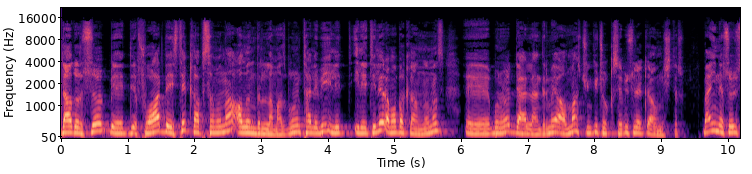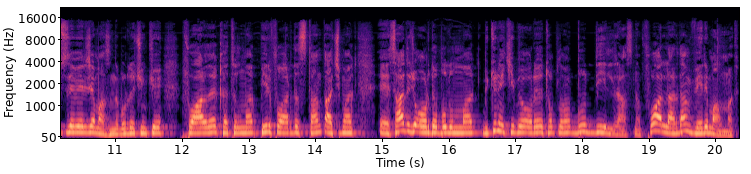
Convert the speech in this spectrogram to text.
Daha doğrusu e, fuar destek kapsamına alındırılamaz. Bunun talebi ilet, iletilir ama bakanlığımız e, bunu değerlendirmeye almaz çünkü çok kısa bir süre kalmıştır. Ben yine sözü size vereceğim aslında burada çünkü fuarda katılmak, bir fuarda stand açmak, e, sadece orada bulunmak, bütün ekibi oraya toplamak bu değildir aslında. Fuarlardan verim almak.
